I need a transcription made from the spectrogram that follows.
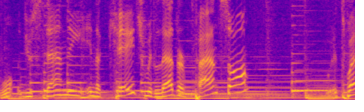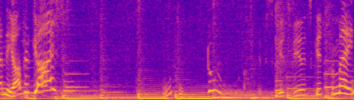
What, you standing in a cage with leather pants on? With 20 other guys? If it's good for you, it's good for me.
